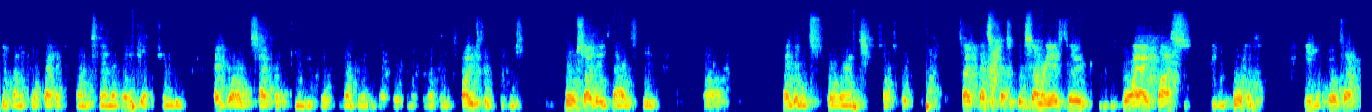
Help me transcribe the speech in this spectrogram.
get money for CapEx to understand that energy opportunity as well as the safety opportunity for developing and exposed to this. More so these days with uh, pandemics all around us, so to speak. So that's a, that's a good summary as to why A plus is important in the filter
